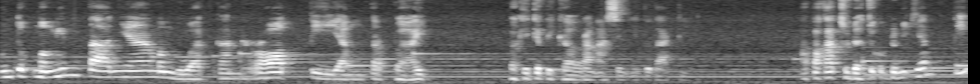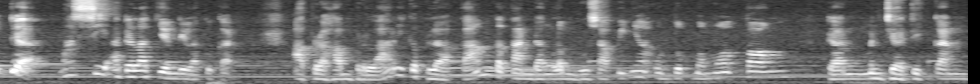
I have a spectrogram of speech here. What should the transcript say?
untuk memintanya membuatkan roti yang terbaik bagi ketiga orang asing itu tadi. Apakah sudah cukup demikian? Tidak, masih ada lagi yang dilakukan. Abraham berlari ke belakang ke kandang lembu sapinya untuk memotong dan menjadikan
